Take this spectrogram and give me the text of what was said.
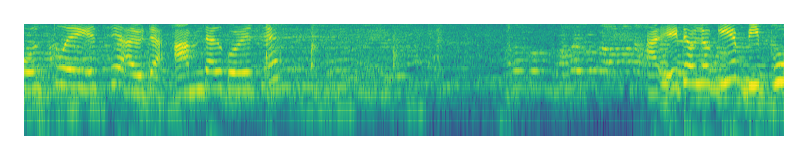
পোস্ত হয়ে গেছে আর ওইটা আম ডাল করেছে। আর এটা হলো গিয়ে বিপু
